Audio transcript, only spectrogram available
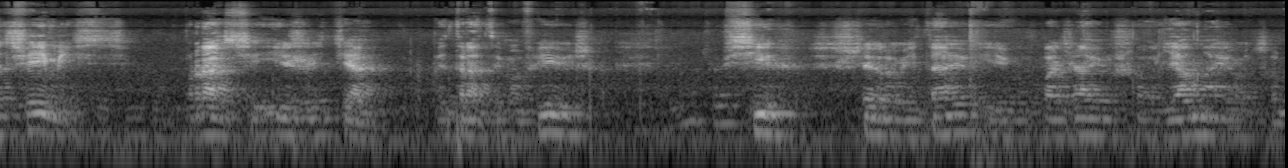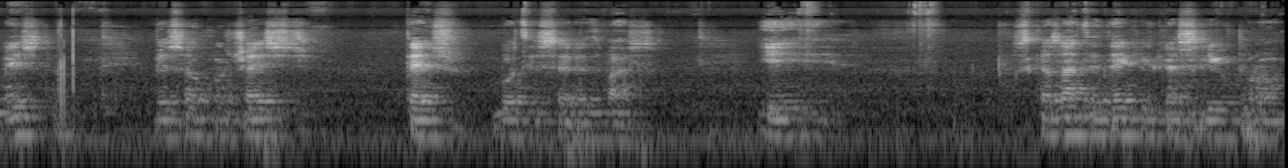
значимість праці і життя Петра Тимофійовича. Всіх щиро вітаю і вважаю, що я маю особисто високу честь теж бути серед вас. І сказати декілька слів про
